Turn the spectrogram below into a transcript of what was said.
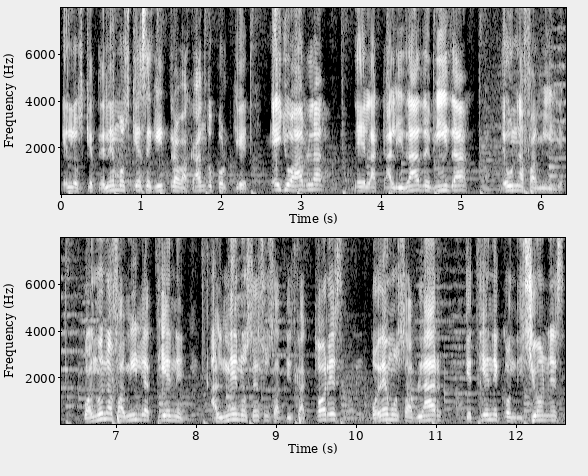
en los que tenemos que seguir trabajando porque ello habla de la calidad de vida de una familia. Cuando una familia tiene al menos esos satisfactores, podemos hablar que tiene condiciones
